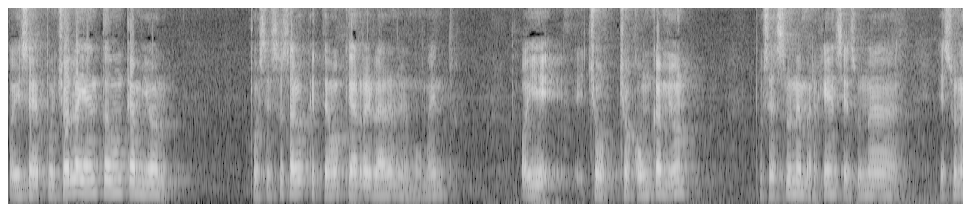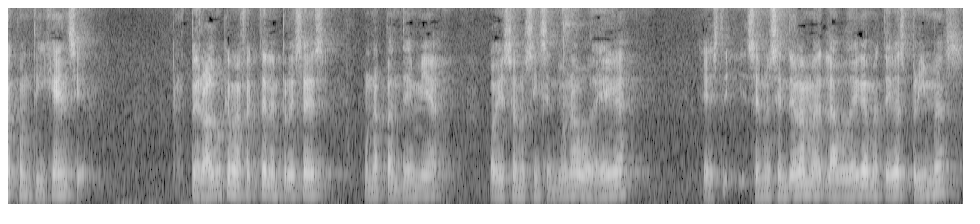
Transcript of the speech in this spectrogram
Oye, se me ponchó la llanta de un camión. Pues eso es algo que tengo que arreglar en el momento. Oye, cho- chocó un camión. Pues es una emergencia, es una, es una contingencia. Pero algo que me afecta a la empresa es una pandemia. Oye, se nos incendió una bodega. Este, se nos incendió la bodega de materias primas.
